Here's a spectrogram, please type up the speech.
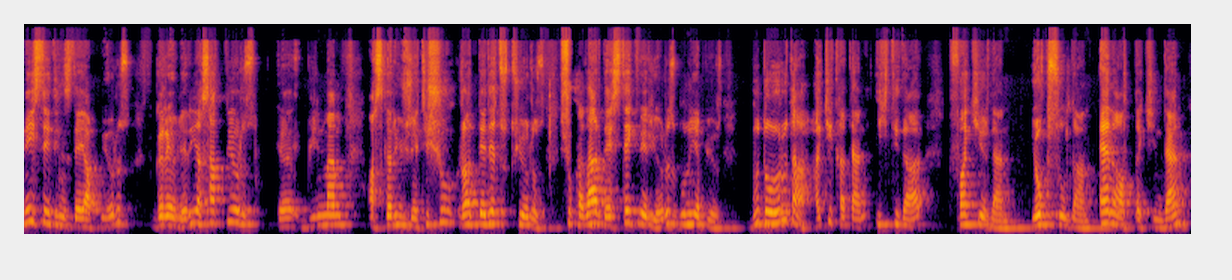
ne istediğinizde yapmıyoruz. Grevleri yasaklıyoruz. Ee, bilmem asgari ücreti şu raddede tutuyoruz. Şu kadar destek veriyoruz. Bunu yapıyoruz. Bu doğru da hakikaten iktidar fakirden, yoksuldan, en alttakinden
